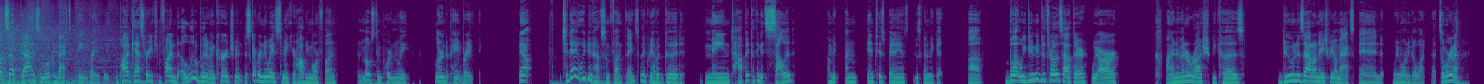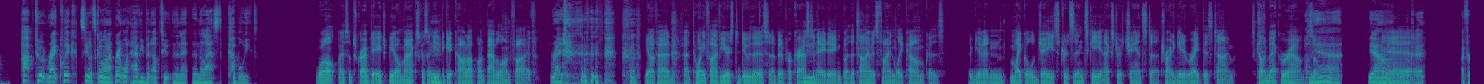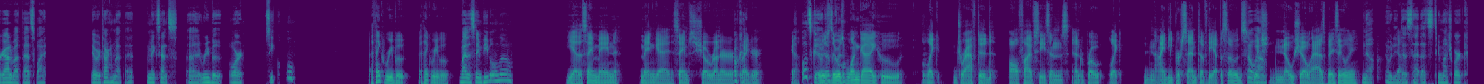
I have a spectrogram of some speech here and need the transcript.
What's up, guys, and welcome back to Paint Bravely, the podcast where you can find a little bit of encouragement, discover new ways to make your hobby more fun, and most importantly, learn to paint bravely. Now, today we do have some fun things. I think we have a good main topic. I think it's solid. I'm I'm anticipating it's, it's going to be good. Uh, but we do need to throw this out there. We are kind of in a rush because Dune is out on HBO Max, and we want to go watch that. So we're gonna hop to it right quick, see what's going on. Brent, what have you been up to in the net, in the last couple weeks? Well, I subscribed to HBO Max because I hmm. needed to get caught up on Babylon 5. Right. You know, I've had had 25 years to do this and I've been hmm. procrastinating, but the time has finally come because they're giving Michael J. Straczynski an extra chance to try to get it right this time. It's coming back around. oh so yeah, yeah. Yeah. Okay, I forgot about that. That's why. Yeah, we were talking about that. It makes sense. Uh, reboot or sequel I think reboot. I think reboot. by the same people though. Yeah, the same main main guy, the same showrunner, Okay. writer. Yeah, well, that's good. There was that's there was one guy who like drafted all five seasons and wrote like ninety percent of the episodes, Oh, wow. which no show has basically. No, nobody Yeah. does that. That's too much work.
